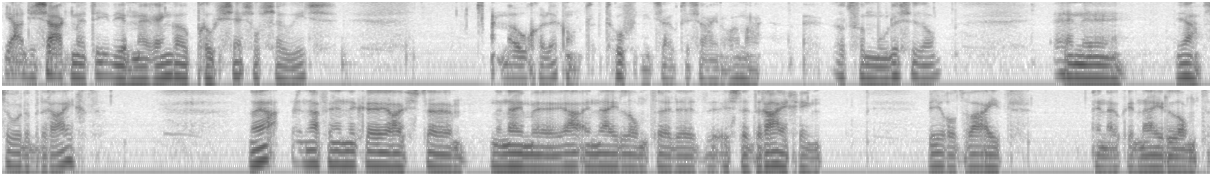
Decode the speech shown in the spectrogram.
ja, die zaak met die, die Marengo-proces of zoiets. Mogelijk, want het hoeft niet zo te zijn hoor, maar dat vermoeden ze dan. En ja, ze worden bedreigd. Nou ja, nou vind ik uh, juist, we nemen, ja, in Nederland de, de, is de dreiging wereldwijd en ook in Nederland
